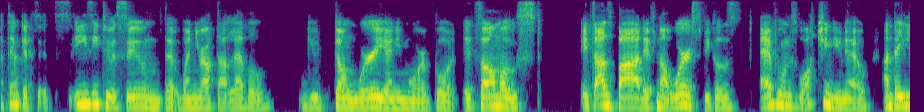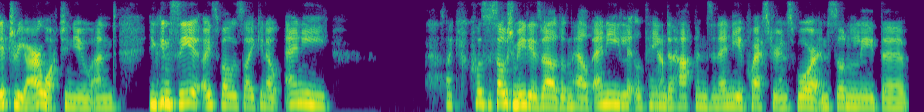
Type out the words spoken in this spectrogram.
i think yeah. it's it's easy to assume that when you're at that level you don't worry anymore but it's almost it's as bad, if not worse, because everyone's watching you now and they literally are watching you. And you can see it, I suppose, like, you know, any like because the social media as well doesn't help any little thing yeah. that happens in any equestrian sport and suddenly the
